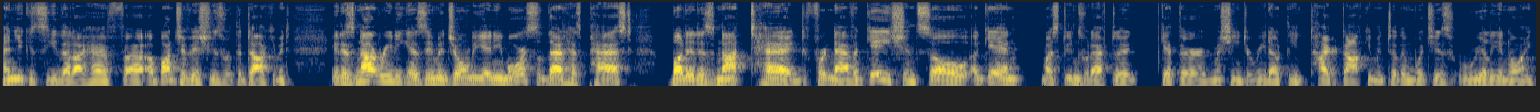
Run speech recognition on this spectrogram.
And you can see that I have uh, a bunch of issues with the document. It is not reading as image only anymore, so that has passed, but it is not tagged for navigation. So again, my students would have to get their machine to read out the entire document to them, which is really annoying.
